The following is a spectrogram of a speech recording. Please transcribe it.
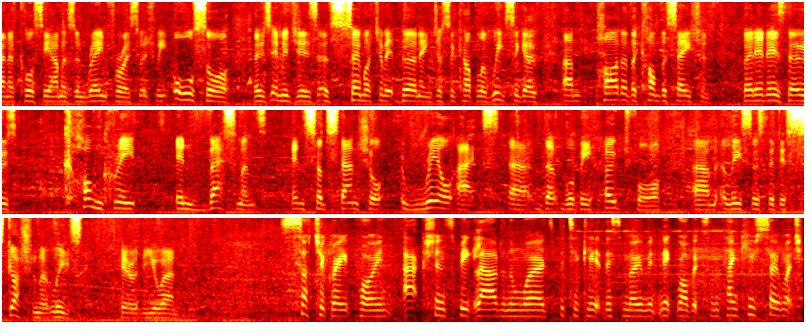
and of course the Amazon rainforest, which we all saw those images of so much of it burning just a couple of weeks ago. Um, part of the conversation but it is those concrete investments in substantial real acts uh, that will be hoped for, um, at least as the discussion, at least here at the UN. Such a great point. Actions speak louder than words, particularly at this moment. Nick Robertson, thank you so much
